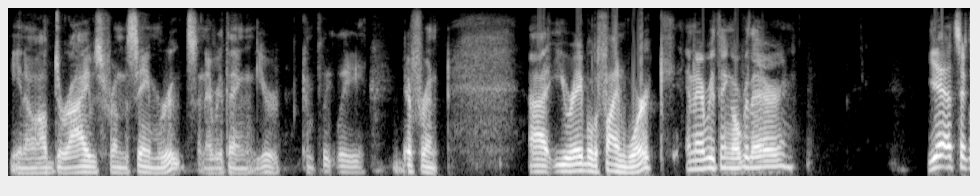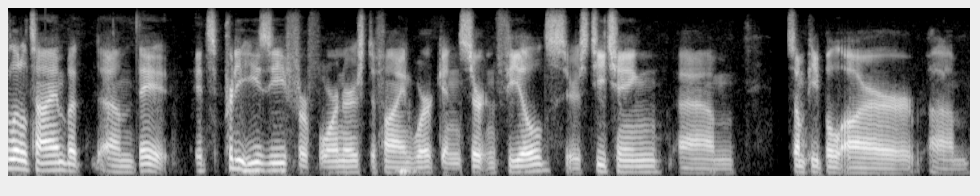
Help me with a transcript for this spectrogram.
you know, all derives from the same roots and everything. You're completely different. Uh, you were able to find work and everything over there. Yeah, it took a little time, but um, they it's pretty easy for foreigners to find work in certain fields. There's teaching. Um, some people are um,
